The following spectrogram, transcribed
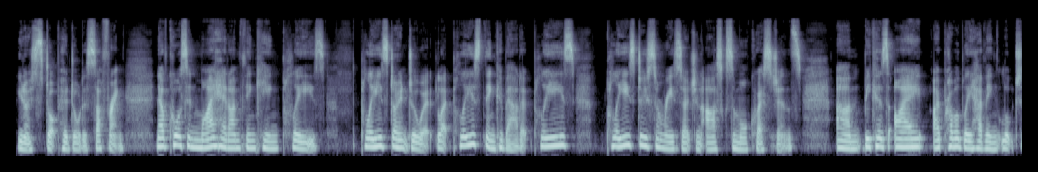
you know, stop her daughter's suffering. Now, of course, in my head, I'm thinking, please please don't do it. Like, please think about it. Please, please do some research and ask some more questions. Um, because I, I probably having looked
